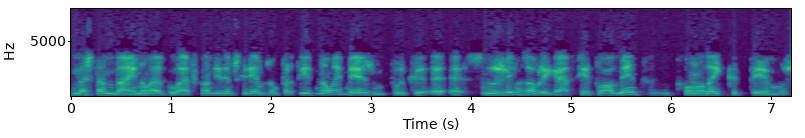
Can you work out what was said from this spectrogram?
mas também não é bluff quando dizemos que criamos um partido. Não é mesmo, porque se nos virmos obrigados, se atualmente, com a lei que temos,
